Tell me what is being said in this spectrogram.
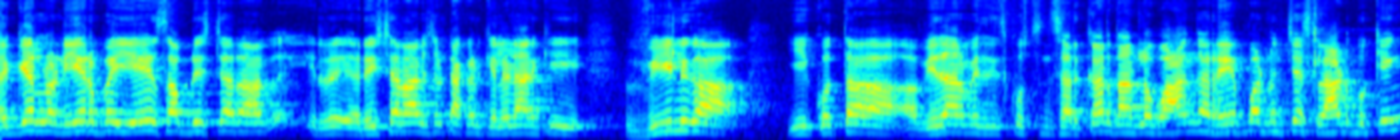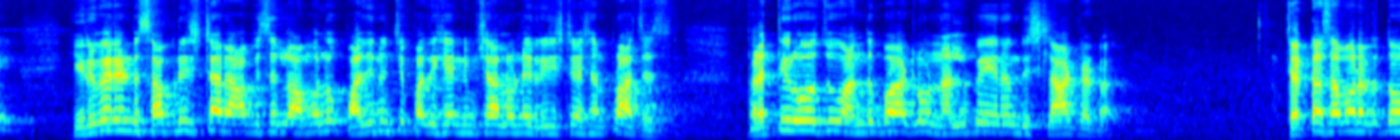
దగ్గరలో near by a sub registrar registrar office ఉంటే అక్కడికి వెళ్ళడానికి వీలుగా ఈ కొత్త విధానం అయితే తీసుకొస్తుంది సర్కార్. దాంట్లో భాగంగా రేపటి నుంచే స్లాట్ బుకింగ్ ఇరవై రెండు సబ్ రిజిస్టార్ ఆఫీసుల్లో అమలు పది నుంచి పదిహేను నిమిషాల్లోనే రిజిస్ట్రేషన్ ప్రాసెస్. ప్రతిరోజు అందుబాటులో నలభై ఎనిమిది స్లాట్ అట. చట్ట సవరణతో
